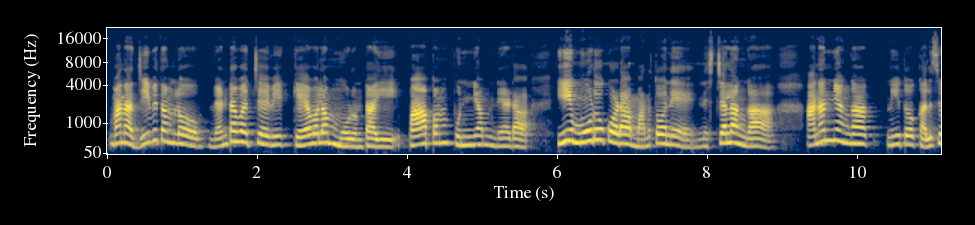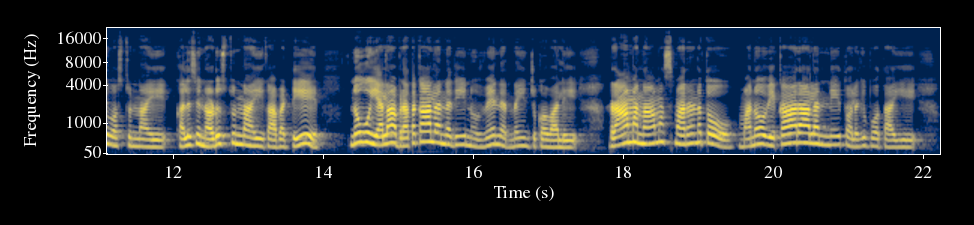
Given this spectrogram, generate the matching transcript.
మన జీవితంలో వెంట వచ్చేవి కేవలం మూడు ఉంటాయి పాపం పుణ్యం నీడ. ఈ మూడు కూడా మనతోనే నిశ్చలంగా అనన్యంగా నీతో కలిసి వస్తున్నాయి కలిసి నడుస్తున్నాయి కాబట్టి నువ్వు ఎలా బ్రతకాలన్నది నువ్వే నిర్ణయించుకోవాలి. రామనామ స్మరణతో మనోవికారాలన్నీ తొలగిపోతాయి.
